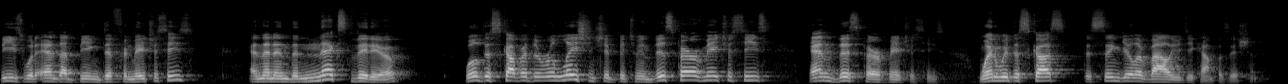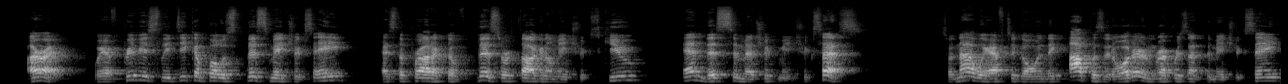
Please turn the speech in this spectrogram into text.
these would end up being different matrices. And then in the next video, we'll discover the relationship between this pair of matrices and this pair of matrices when we discuss the singular value decomposition. All right, we have previously decomposed this matrix A as the product of this orthogonal matrix Q and this symmetric matrix S. So now we have to go in the opposite order and represent the matrix A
